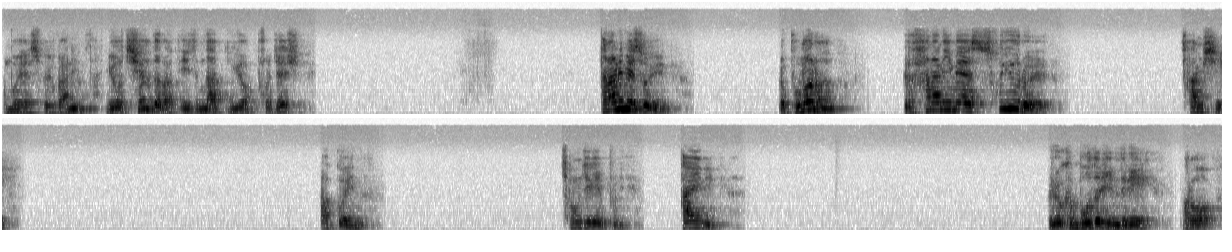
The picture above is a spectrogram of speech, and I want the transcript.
부모의 소유가 아닙니다. Your children is not your possession. 하나님의 소유입니다. 그 부모는 그 하나님의 소유를 잠시 맡고 있는 청직일 뿐이에요. 타인입니다. 그리고 그 모든 일들이 바로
